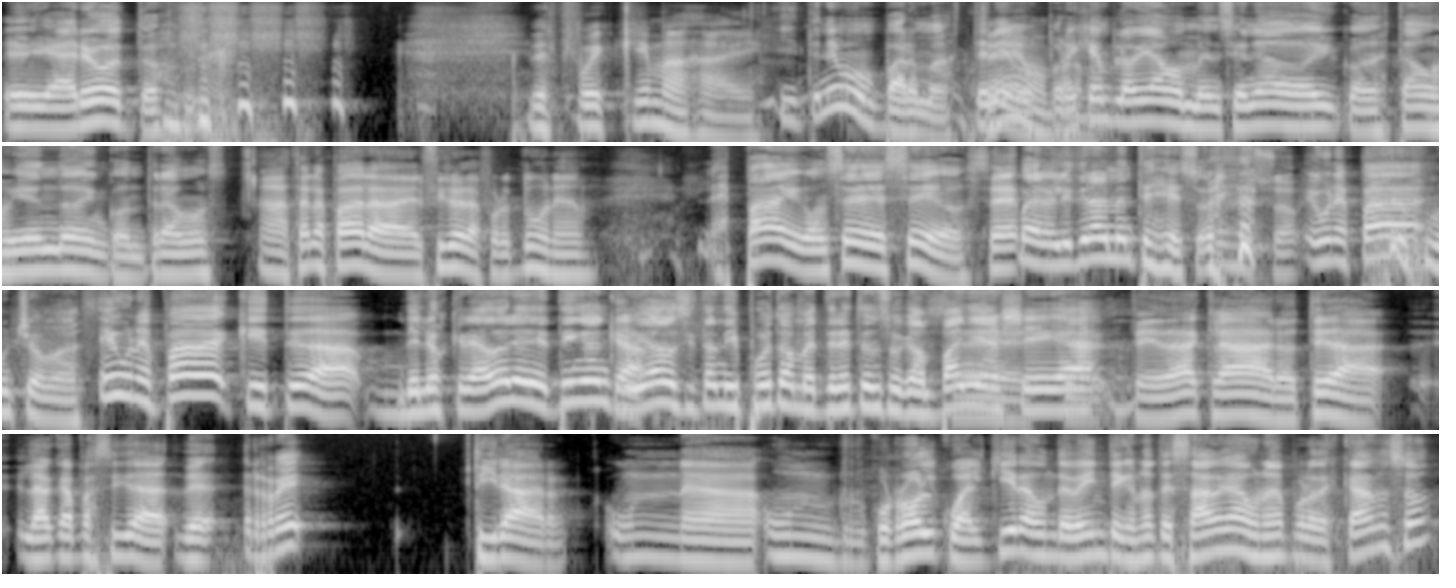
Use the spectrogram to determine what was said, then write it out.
el Garoto. después qué más hay Y tenemos un par más. Tenemos, por ejemplo, habíamos mencionado hoy cuando estábamos viendo, encontramos ah está la espada la- el filo de la fortuna la espada que concede deseos. Sí. Bueno, literalmente es eso. es eso es una Es espada mucho más. es una espada que te da De los creadores de tengan Claro. cuidado si están dispuestos a meter esto en su campaña, Sí, llega. te, te da claro te da la capacidad de retirar una, un rol cualquiera de un de 20 que no te salga una vez por descanso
